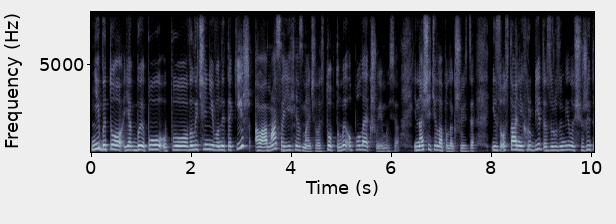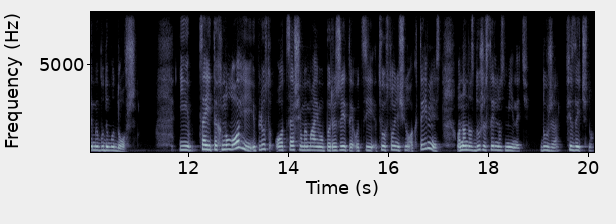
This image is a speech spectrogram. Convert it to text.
нібито якби по, по величині вони такі ж, а маса їхня зменшилась. Тобто ми ополегшуємося, і наші тіла полегшуються. І з останніх робіт зрозуміло, що жити ми будемо довше. І це і технології, і плюс оце, що ми маємо пережити, оці, цю сонячну активність, вона нас дуже сильно змінить. Дуже фізично.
